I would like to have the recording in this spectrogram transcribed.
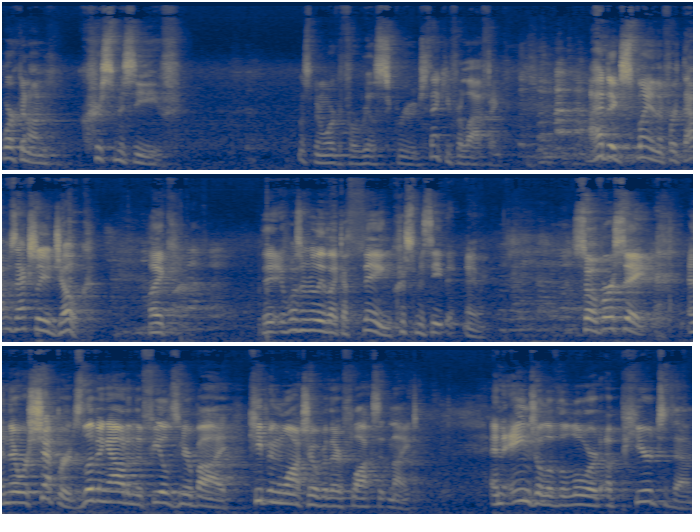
Working on Christmas Eve. Must have been working for a real Scrooge. Thank you for laughing. I had to explain that first. That was actually a joke. Like, it wasn't really like a thing, Christmas Eve. Anyway. So, verse 8 And there were shepherds living out in the fields nearby, keeping watch over their flocks at night. An angel of the Lord appeared to them,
